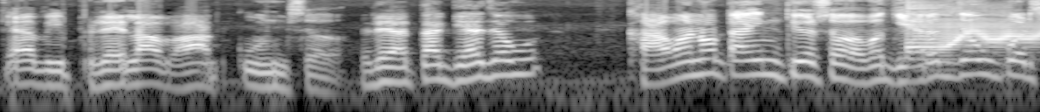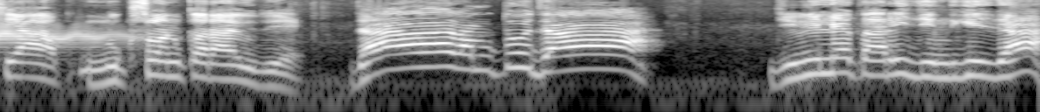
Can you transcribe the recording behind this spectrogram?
કે આ વિફરેલા વાઘ કોણ છે. એટલે અત્યારે ક્યાં જવું? ખાવાનો ટાઈમ થયો છે. હવે ઘેર જ જવું પડશે. આ નુકસાન કરાયું છે. જા રમતું જા. જીવી લે તારી જિંદગી જા.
